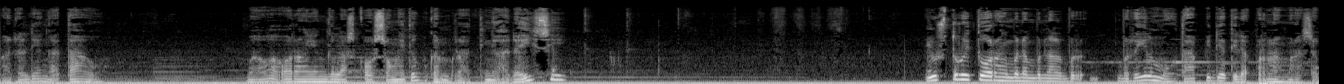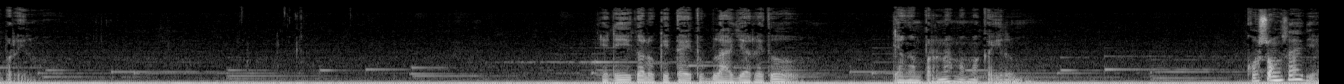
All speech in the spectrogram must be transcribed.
Padahal dia nggak tahu bahwa orang yang gelas kosong itu bukan berarti nggak ada isi Justru itu orang yang benar-benar ber, berilmu tapi dia tidak pernah merasa berilmu. Jadi kalau kita itu belajar itu jangan pernah memakai ilmu. Kosong saja.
